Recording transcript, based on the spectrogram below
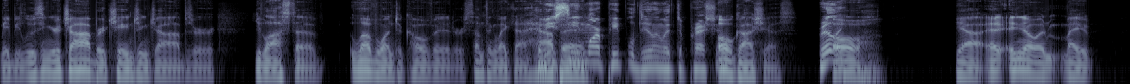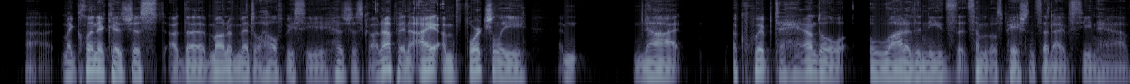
maybe losing your job or changing jobs, or you lost a loved one to COVID or something like that. Have you seen more people dealing with depression? Oh gosh, yes. Really? Oh, yeah. And, and, you know, and my uh, my clinic has just uh, the amount of mental health we see has just gone up, and I unfortunately am not equipped to handle a lot of the needs that some of those patients that I've seen have.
